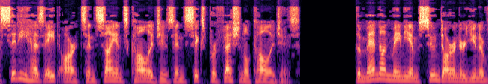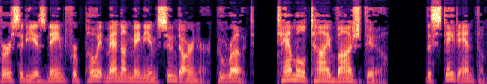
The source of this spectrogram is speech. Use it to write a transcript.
city has 8 arts and science colleges and 6 professional colleges. The Manonmaniam Sundaranar University is named for poet Manonmaniam Sundaranar, who wrote Tamil Thai Vazhthu, the state anthem.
